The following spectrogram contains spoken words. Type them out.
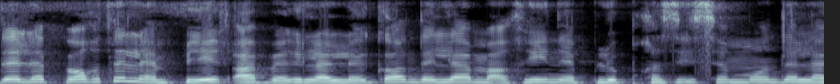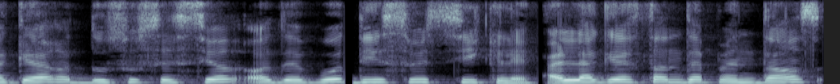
De l'époque de l'Empire avec la légende de la marine et plus précisément de la guerre de succession au début du 18 siècle. À la guerre d'indépendance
